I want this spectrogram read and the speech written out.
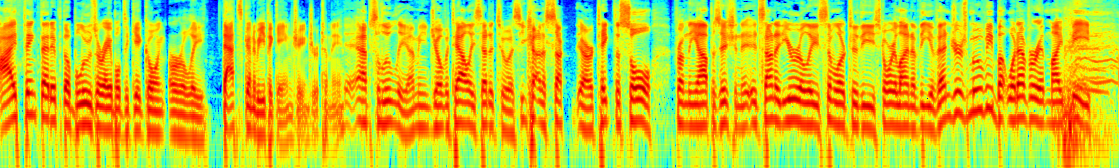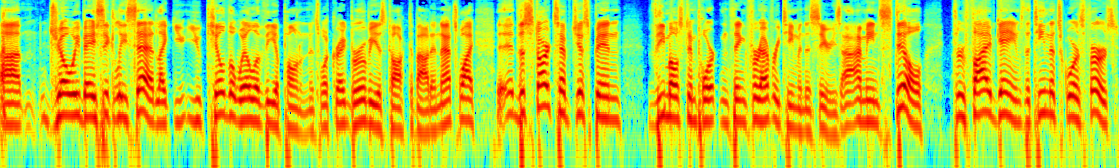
I- think that if the Blues are able to get going early, that's going to be the game changer to me. Absolutely. I mean, Joe Vitale said it to us. You got to suck or take the soul from the opposition. It, sounded eerily similar to the storyline of the Avengers movie, but whatever it might be, uh, Joey basically said, like, you, you kill the will of the opponent. It's what Craig Berube has talked about. And that's why uh, the starts have just been the most important thing for every team in this series. I I mean, still, through five games, the team that scores first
